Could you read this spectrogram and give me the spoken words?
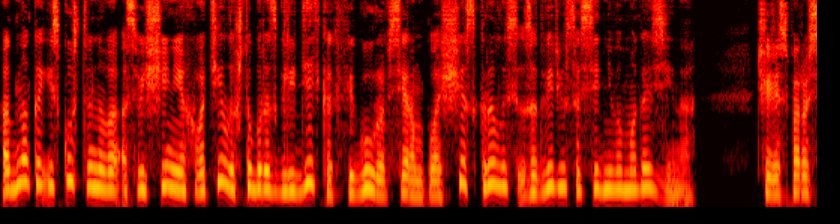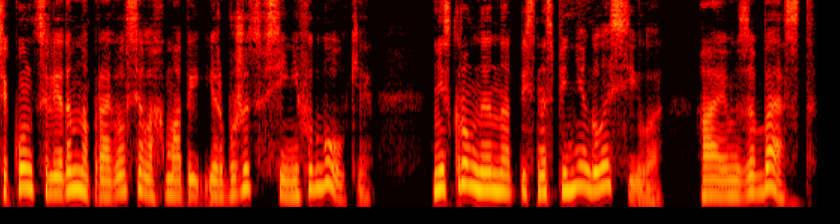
однако искусственного освещения хватило, чтобы разглядеть, как фигура в сером плаще скрылась за дверью соседнего магазина. Через пару секунд следом направился лохматый ирбужец в синей футболке. Нескромная надпись на спине гласила «I am the best».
